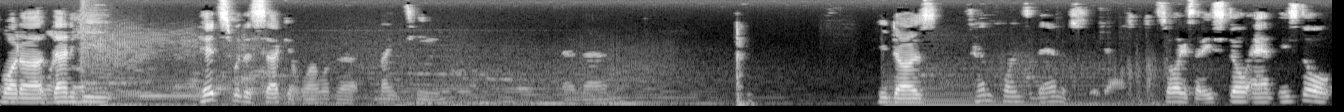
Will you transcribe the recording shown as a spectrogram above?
But uh, then above. he hits with the second one with a 19, and then he does 10 points of damage to the guy. So like I said, he's still and he's still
